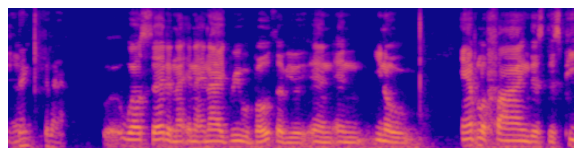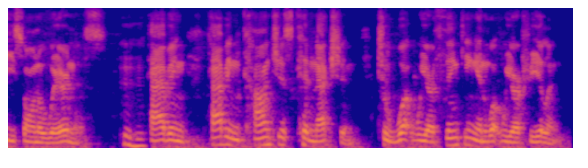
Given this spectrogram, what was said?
Yeah. Thank you for that. Well said, and I, and, and I agree with both of you. And and you know, amplifying this this piece on awareness, mm-hmm. having having conscious connection to what we are thinking and what we are feeling.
